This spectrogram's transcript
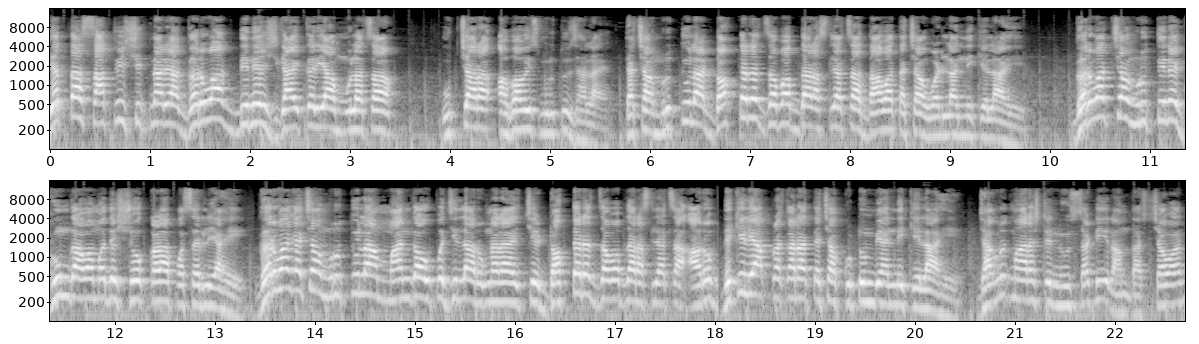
यत्ता सातवीत शिकणाऱ्या गरवाग दिनेश गायकर या मुलाचा उपचारा अभावीच मृत्यू झालाय. त्याच्या मृत्यूला डॉक्टरच जबाबदार असल्याचा दावा त्याच्या वडिलांनी केला आहे. गर्वाच्या मृत्यूने घुम गावामध्ये शोककळा पसरली आहे. गरवाग याच्या मृत्यूला मानगाव उपजिल्हा रुग्णालयाचे डॉक्टरच जबाबदार असल्याचा आरोप देखील या प्रकारात त्याच्या कुटुंबियांनी केला आहे. जागृत महाराष्ट्र न्यूजसाठी रामदास चव्हाण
